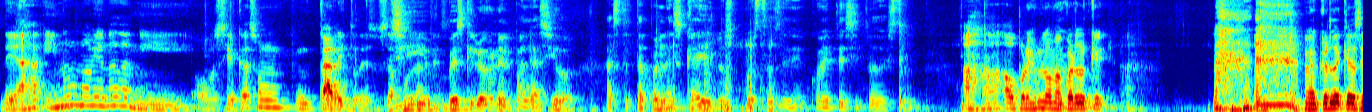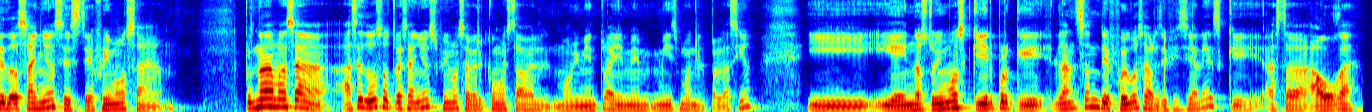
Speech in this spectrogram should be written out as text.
de- ajá, y no, no había nada ni... O si acaso un, un carrito de esos eso. Sí, ambulantes. ves que luego en el palacio hasta tapan las calles los puestos de cohetes y todo esto. Ajá, o por ejemplo, me acuerdo que. me acuerdo que hace dos años este, fuimos a. pues nada más a, hace dos o tres años fuimos a ver cómo estaba el movimiento ahí mismo en el palacio y, y eh, nos tuvimos que ir porque lanzan de fuegos artificiales que hasta ahoga.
